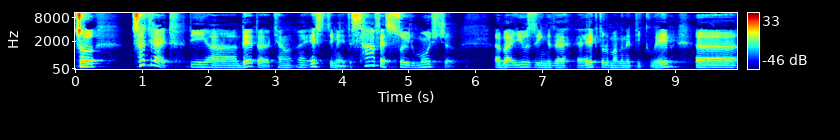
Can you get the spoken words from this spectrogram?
So Satellite, the uh, data can uh, estimate the surface soil moisture uh, Uh, by using the uh, electromagnetic wave. Uh,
